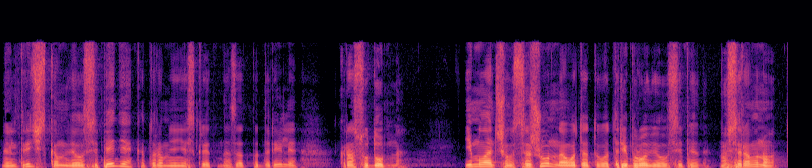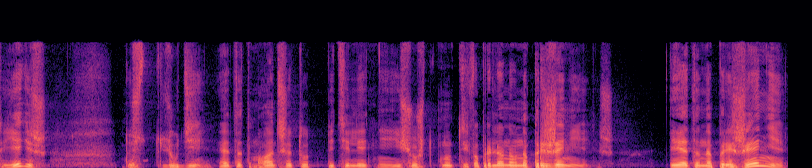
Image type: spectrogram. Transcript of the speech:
на электрическом велосипеде, который мне несколько лет назад подарили, как раз удобно. И младшего сажу на вот это вот ребро велосипеда. Но все равно ты едешь, то есть люди, этот младший тут пятилетний, еще что-то, ну, ты в определенном напряжении едешь. И это напряжение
